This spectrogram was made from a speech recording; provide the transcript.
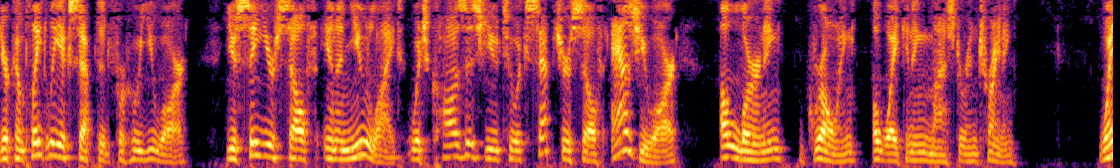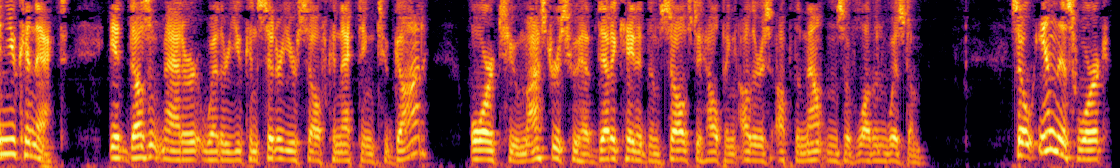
You're completely accepted for who you are. You see yourself in a new light, which causes you to accept yourself as you are, a learning, growing, awakening master in training. When you connect, it doesn't matter whether you consider yourself connecting to God or to masters who have dedicated themselves to helping others up the mountains of love and wisdom. So in this work,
